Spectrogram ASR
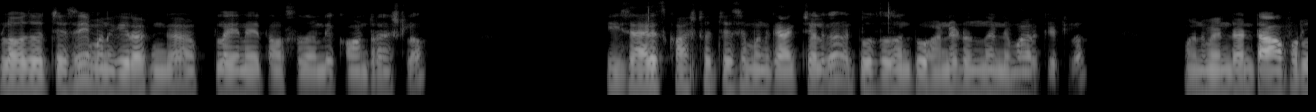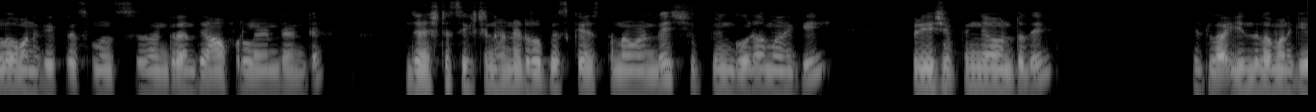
బ్లౌజ్ వచ్చేసి మనకి ఈ రకంగా ప్లెయిన్ అయితే వస్తుందండి కాంట్రాస్ట్లో. ఈ శారీస్ కాస్ట్ వచ్చేసి మనకి యాక్చువల్గా టూ థౌజండ్ టూ హండ్రెడ్ ఉందండి మార్కెట్లో. మనం ఏంటంటే ఆఫర్లో మనకి క్రిస్మస్ సంక్రాంతి ఆఫర్లో ఏంటంటే జస్ట్ సిక్స్టీన్ హండ్రెడ్ రూపీస్కే ఇస్తున్నామండి. షిప్పింగ్ కూడా మనకి ఫ్రీ షిప్పింగే ఉంటుంది. ఇట్లా ఇందులో మనకి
